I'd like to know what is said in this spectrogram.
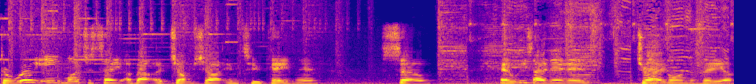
there really ain't much to say about a jump shot in 2K, man. So, at least I didn't drag on the video.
